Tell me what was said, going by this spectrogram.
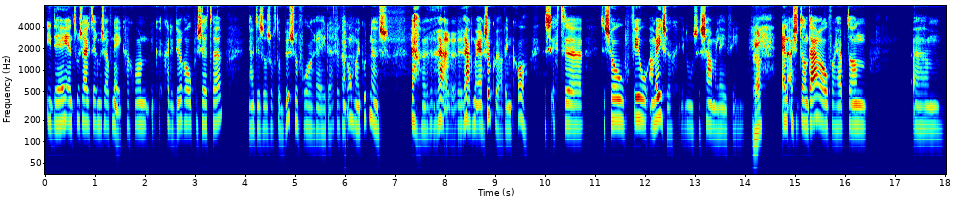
idee. En toen zei ik tegen mezelf, nee, ik ga gewoon, ik ga die deur openzetten. Nou, het is alsof er bussen voorreden. Dat ik denk, oh my goodness. Ja, ra raakt me ergens ook wel. Ik denk, oh, het is echt, uh, het is zoveel aanwezig in onze samenleving. Ja. En als je het dan daarover hebt, dan... Um,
